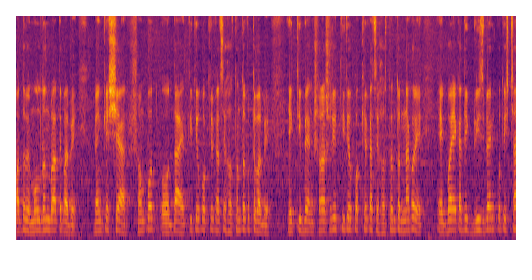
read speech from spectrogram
মাধ্যমে মূলধন বাড়াতে পারবে। ব্যাংকের শেয়ার, সম্পদ ও দায় তৃতীয় পক্ষের কাছে হস্তান্তর করতে পারবে। একটি ব্যাংক সরাসরি তৃতীয় পক্ষের কাছে হস্তান্তর না করে এক বা একাধিক ব্রিজ ব্যাংক প্রতিষ্ঠা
